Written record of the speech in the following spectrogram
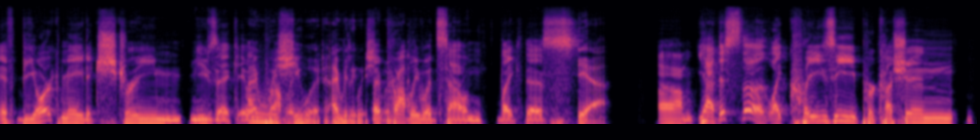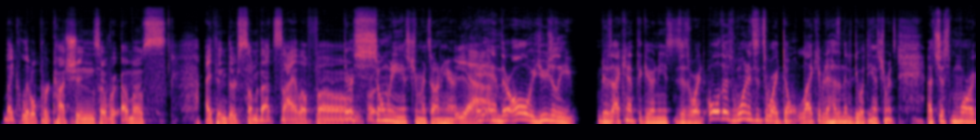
if Bjork made extreme music, it would I probably, wish she would. I really wish she it would. probably would sound like this. yeah. Um, yeah, this the like crazy percussion, like little percussions over almost. I think there's some of that xylophone. There's or- so many instruments on here. Yeah. And, and they're all usually there's I can't think of any instances where I, well, there's one instance where I don't like it, but it has nothing to do with the instruments. It's just more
